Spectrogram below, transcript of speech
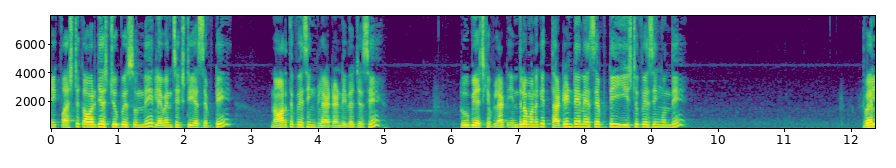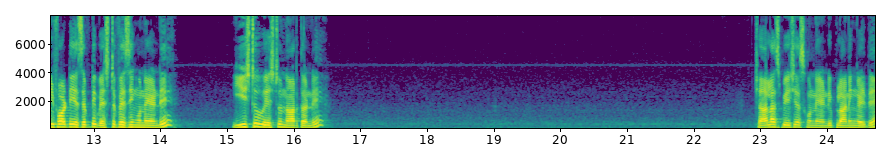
మీకు ఫస్ట్ కవర్ చేసి చూపిస్తుంది eleven sixty SFT. North facing flat అండి ఇది వచ్చేసి టూ బిహెచ్కే ఫ్లాట్. ఇందులో మనకి thirteen ten SFT east facing ఉంది. Twelve forty SFT west facing ఉన్నాయండి. ఈస్ట్ వెస్ట్ నార్త్ అండి. చాలా స్పేషియస్గా ఉన్నాయండి ప్లానింగ్ అయితే.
